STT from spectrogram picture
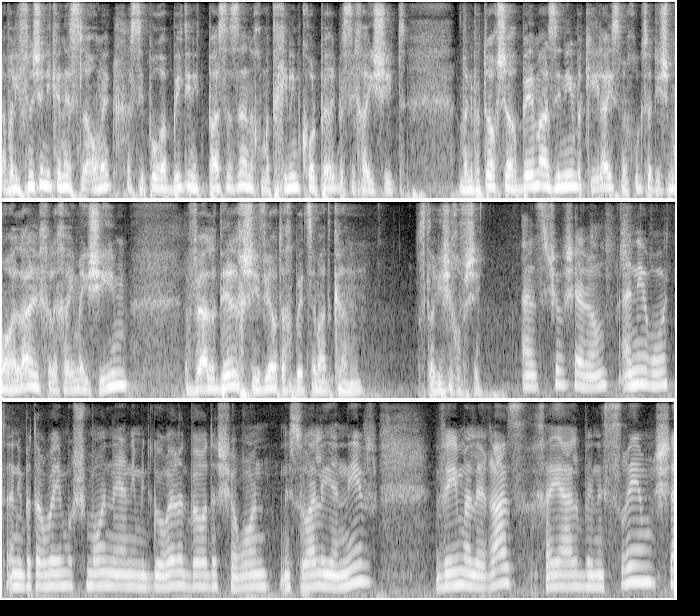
אבל לפני שניכנס לעומק, הסיפור הבלתי נתפס הזה, אנחנו מתחילים כל פרק בשיחה אישית. ואני בטוח שהרבה מאזינים בקהילה ישמחו קצת לשמוע עלייך, על החיים האישיים, ועל הדרך שהביאה אותך בעצם עד כאן. אז תרגישי חופשי. אז שוב שלום, אני רות, אני בת 48, אני מתגוררת בהוד השרון, נשואה ליניב, ואימא לרז, חייל בן 20, שי,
